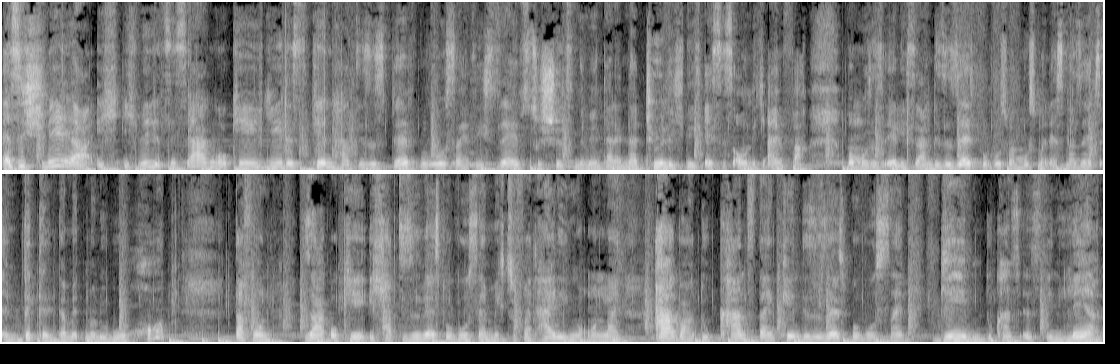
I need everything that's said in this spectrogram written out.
Es ist schwer. Ich, ich will jetzt nicht sagen, okay, jedes Kind hat dieses Selbstbewusstsein, sich selbst zu schützen im Internet. Natürlich nicht. Es ist auch nicht einfach. Man muss es ehrlich sagen. Dieses Selbstbewusstsein muss man erstmal selbst entwickeln, damit man überhaupt davon sagt, okay, ich habe dieses Selbstbewusstsein, mich zu verteidigen online. Aber du kannst dein Kind dieses Selbstbewusstsein geben. Du kannst es ihm lernen,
